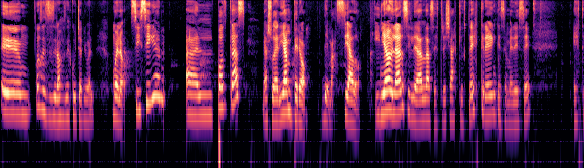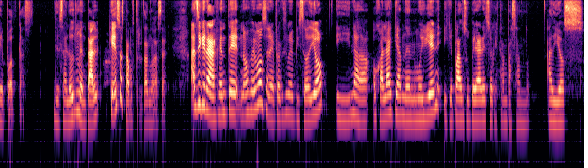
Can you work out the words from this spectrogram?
em, no sé si se los escuchan igual. Bueno, si siguen al podcast, me ayudarían, pero demasiado. Y ni hablar si le dan las estrellas que ustedes creen que se merece este podcast de salud mental, que eso estamos tratando de hacer. Así que nada, gente, nos vemos en el próximo episodio y nada, ojalá que anden muy bien y que puedan superar eso que están pasando. Adiós.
